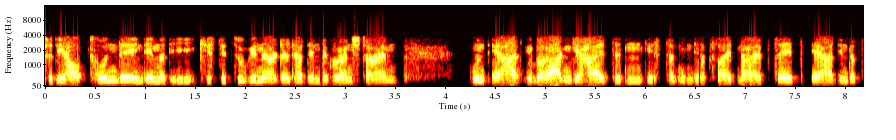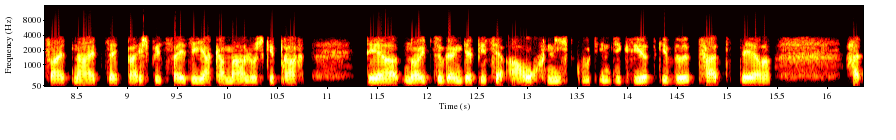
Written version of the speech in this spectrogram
für die Hauptrunde, indem er die Kiste zugenagelt hat in der Grunge Time. Und er hat überragend gehalten gestern in der zweiten Halbzeit. Er hat in der zweiten Halbzeit beispielsweise Jaka Malusch gebracht, der Neuzugang, der bisher auch nicht gut integriert gewirkt hat, der hat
